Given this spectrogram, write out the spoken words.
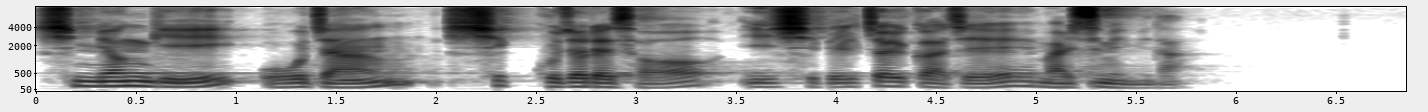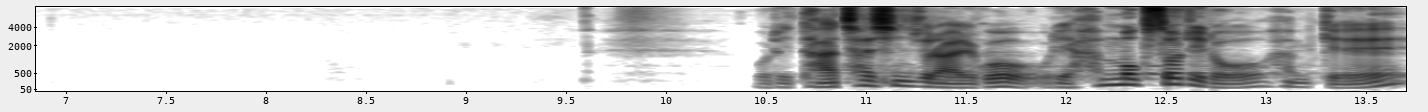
신명기 5장 19절에서 21절까지의 말씀입니다. 우리 다 차신 줄 알고 우리 한 목소리로 함께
